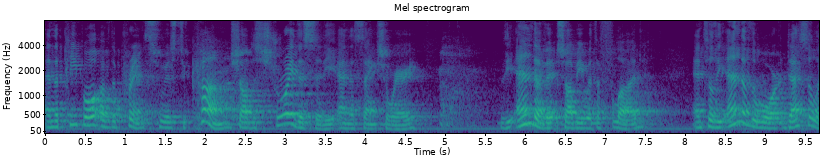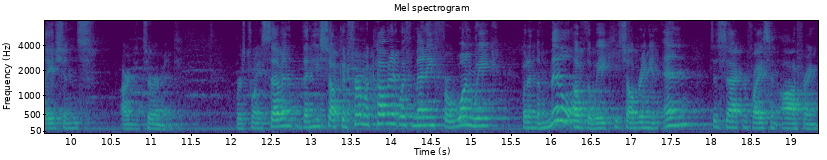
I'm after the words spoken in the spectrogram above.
And the people of the prince who is to come shall destroy the city and the sanctuary. The end of it shall be with a flood. Until the end of the war, desolations are determined. Verse 27 Then he shall confirm a covenant with many for one week, but in the middle of the week he shall bring an end to sacrifice and offering.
